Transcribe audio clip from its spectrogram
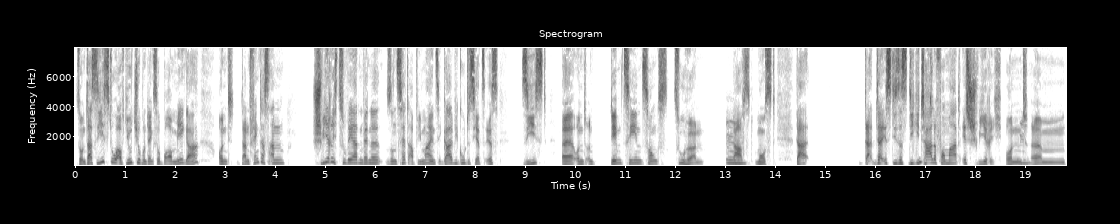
So, und das siehst du auf YouTube und denkst so, boah, mega. Und dann fängt das an, schwierig zu werden, wenn du so ein Setup wie meins, egal wie gut es jetzt ist, siehst äh, und, und dem zehn Songs zuhören mm. darfst, musst. Da da, da ist dieses digitale Format ist schwierig. Und mhm. ähm,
